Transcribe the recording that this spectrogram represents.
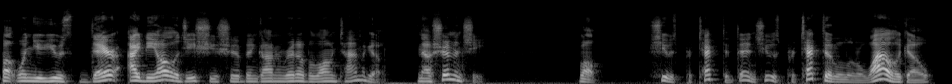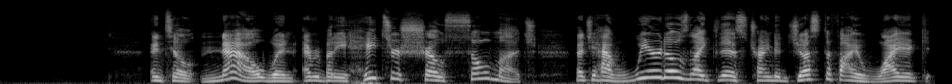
But when you use their ideology, she should have been gotten rid of a long time ago. Now, shouldn't she? Well, she was protected then. She was protected a little while ago until now when everybody hates her show so much that you have weirdos like this trying to justify why it,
